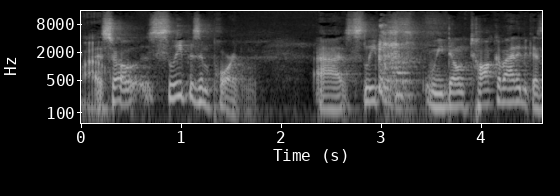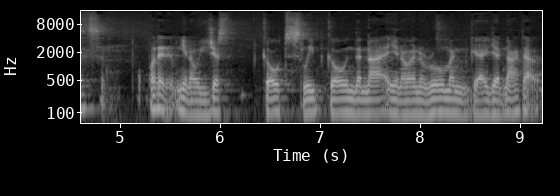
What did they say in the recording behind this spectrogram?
Wow. So sleep is important. Uh, sleep is we don't talk about it because it's what it, you know you just go to sleep, go in the night, you know, in a room and get get knocked out.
